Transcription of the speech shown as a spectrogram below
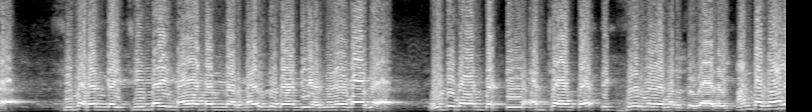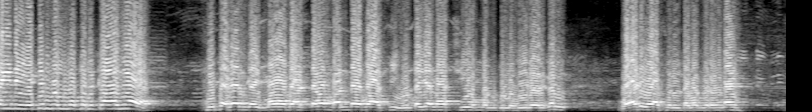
சிவகங்கை சீமை மாமன்னர் மருது பாண்டியர் நினைவாக உடுவான்பட்டி அஞ்சாம் கார்த்திக் சேர்வை அவரது காலை அந்த காலையினை எதிர்கொள்வதற்காக சிவகங்கை மாவட்டம் மண்டபாசி உதயநாச்சி அம்மன் குழு வீரர்கள் வாடிவாசலிடம் வந்திருந்தன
